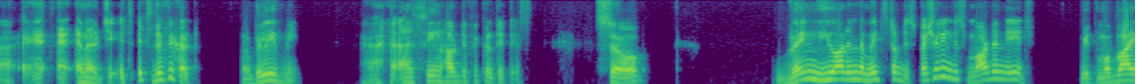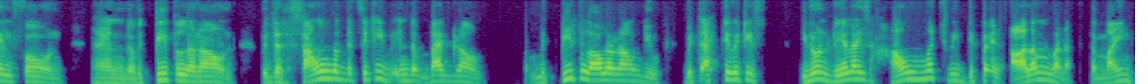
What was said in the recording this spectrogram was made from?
uh, energy. It's it's difficult. Believe me, I've seen how difficult it is. So, when you are in the midst of this, especially in this modern age, with mobile phone and uh, with people around, with the sound of the city in the background, with people all around you, with activities, you don't realize how much we depend. Alambana, the mind,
